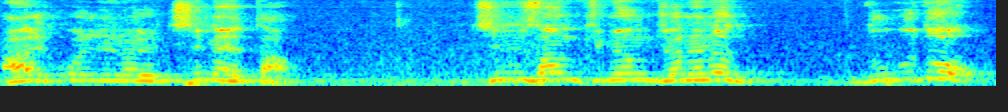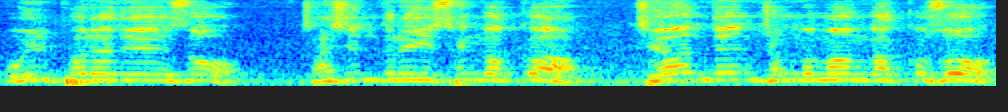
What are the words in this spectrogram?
알 권리를 침해했다. 진상규명 전에는 누구도 5.18에 대해서 자신들의 생각과 제한된 정보만 갖고서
